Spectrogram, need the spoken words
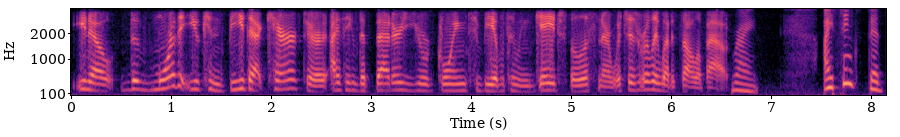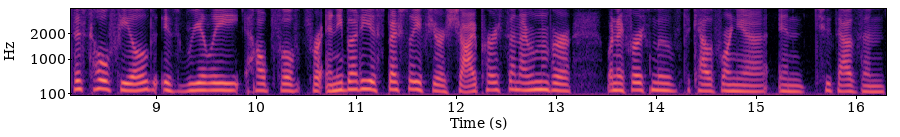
you know, the more that you can be that character, I think the better you're going to be able to engage the listener, which is really what it's all about. Right. I think that this whole field is really helpful for anybody, especially if you're a shy person. I remember when I first moved to California in 2000,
